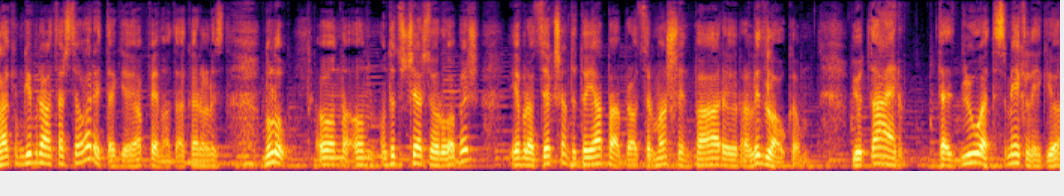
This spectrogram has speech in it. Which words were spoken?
laikam Gibraltārs jau arī tagad ir apvienotā karaliste. Nu, lūk, un, un, un tad tu šķērso robežu, iebrauc iekšā, tad tu jāpārbrauc ar mašīnu pāri ar lidlaukam. Jo tā ir. Tā ir ļoti smieklīgi, jo,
